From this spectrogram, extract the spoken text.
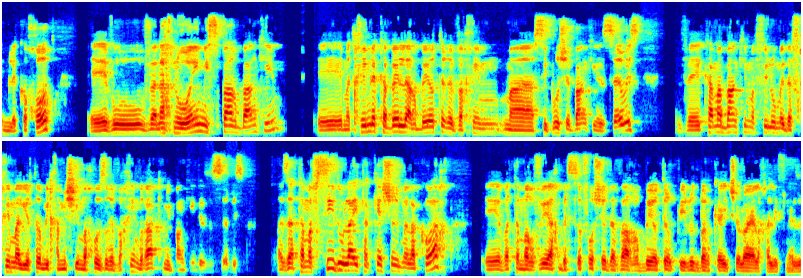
עם לקוחות, אה, והוא, ואנחנו רואים מספר בנקים אה, מתחילים לקבל הרבה יותר רווחים מהסיפור של banking service, וכמה בנקים אפילו מדווחים על יותר מ-50% רווחים רק מ banking as a service. אז אתה מפסיד אולי את הקשר עם הלקוח, אה, ואתה מרוויח בסופו של דבר הרבה יותר פעילות בנקאית שלא היה לך לפני זה.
